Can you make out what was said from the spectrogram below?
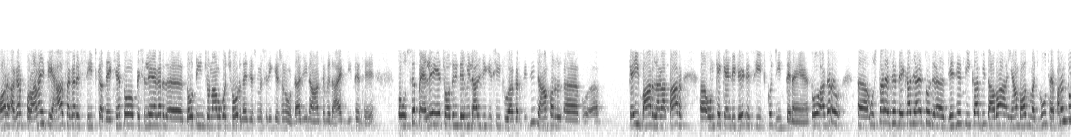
और अगर पुराना इतिहास अगर इस सीट का देखें तो पिछले अगर दो तीन चुनाव को छोड़ दें, जिसमें श्री कृष्ण हुड्डा जी यहाँ से विधायक जीते थे तो उससे पहले ये चौधरी देवीलाल जी की सीट हुआ करती थी, जहाँ पर कई बार लगातार उनके कैंडिडेट इस सीट को जीतते रहे हैं। तो अगर उस तरह से देखा जाए तो जेजेपी का भी दावा यहाँ बहुत मज़बूत है। परंतु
